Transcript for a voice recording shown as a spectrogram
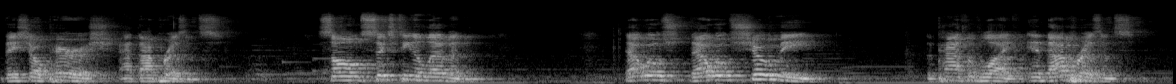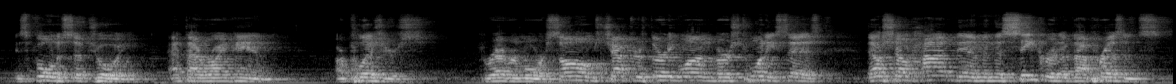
they shall perish at thy presence. Psalm 16 11. Thou wilt, thou wilt show me the path of life. In thy presence is fullness of joy. At thy right hand are pleasures forevermore. Psalms chapter 31, verse 20 says, Thou shalt hide them in the secret of thy presence.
